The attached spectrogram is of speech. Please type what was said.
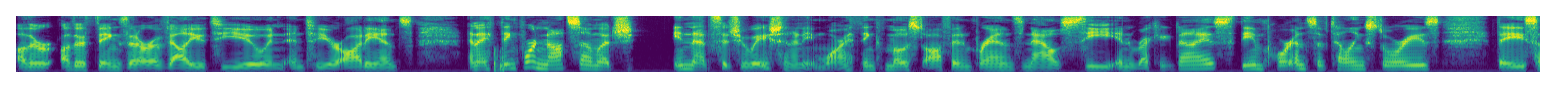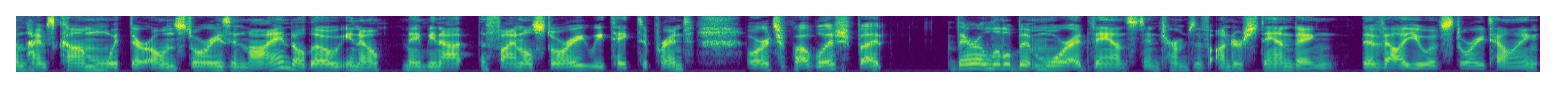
other other things that are of value to you and, and to your audience. And I think we're not so much in that situation anymore. I think most often brands now see and recognize the importance of telling stories. They sometimes come with their own stories in mind, although, you know, maybe not the final story we take to print or to publish, but they're a little bit more advanced in terms of understanding the value of storytelling,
